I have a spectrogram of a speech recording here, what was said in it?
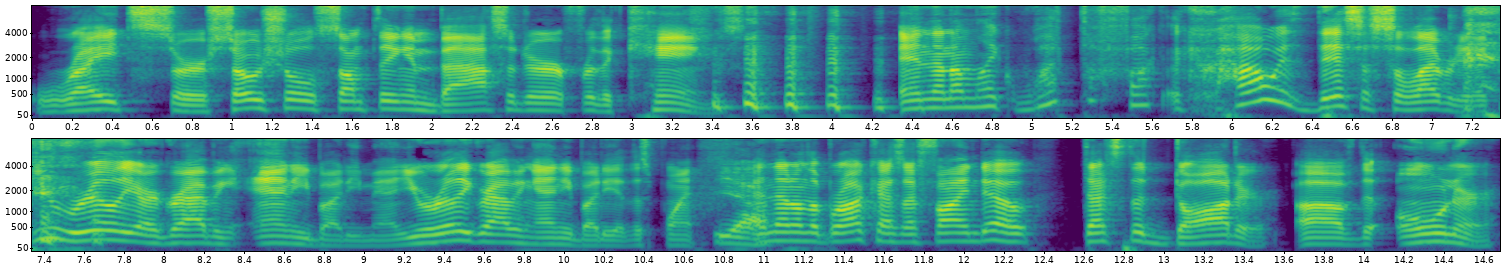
rights or social something ambassador for the Kings. and then I'm like, what the fuck? Like, how is this a celebrity? Like, you really are grabbing anybody, man. You're really grabbing anybody at this point. Yeah. And then on the broadcast, I find out that's the daughter of the owner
